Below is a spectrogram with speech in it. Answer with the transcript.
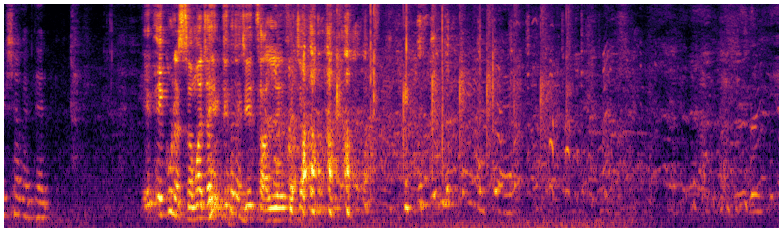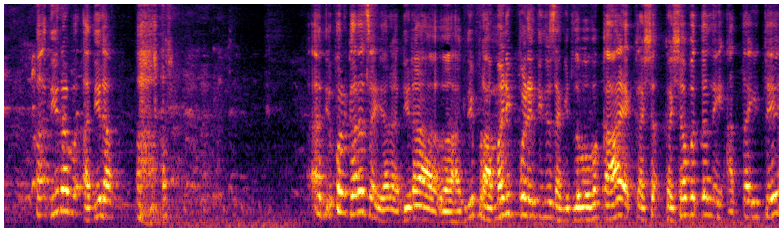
कशाबद्दल? एकूणच समाजात जे- जे चाललंय त्याच्या अधिरा अधिरा अधि पण खरंच आहे यार अधिरा अगदी प्रामाणिकपणे तिने सांगितलं बाबा काय कशा कशाबद्दल नाही आता इथे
